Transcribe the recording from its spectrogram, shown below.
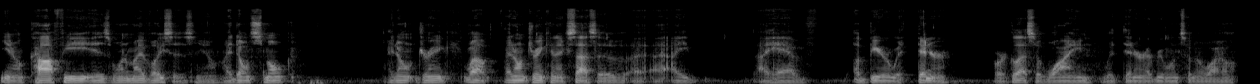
you know, coffee is one of my vices. You know, I don't smoke. I don't drink. Well, I don't drink in excessive. I, I, I have a beer with dinner or a glass of wine with dinner every once in a while,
